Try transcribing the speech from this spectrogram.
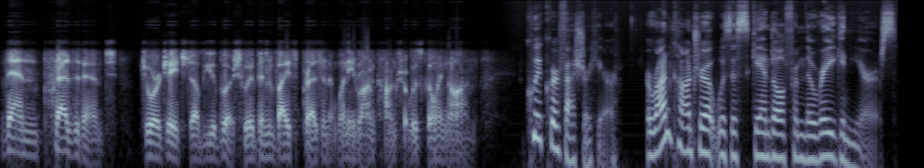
then President George H.W. Bush, who had been vice president when Iran Contra was going on. Quick refresher here Iran Contra was a scandal from the Reagan years.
